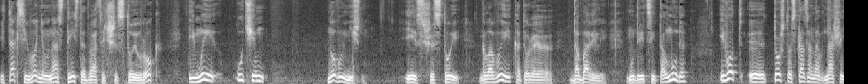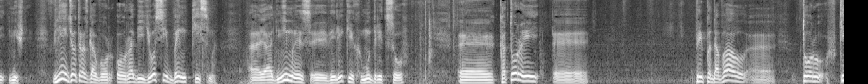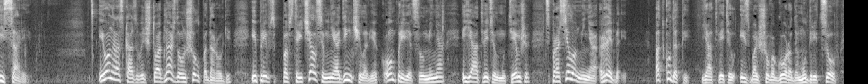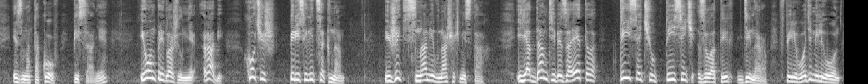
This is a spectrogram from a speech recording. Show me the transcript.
Итак, сегодня у нас 326 урок, и мы учим новую Мишну из шестой главы, которую добавили мудрецы Талмуда. И вот э, то, что сказано в нашей Мишне. В ней идет разговор о раби Йоси бен Кисма, э, одним из э, великих мудрецов, э, который э, преподавал э, Тору в Кейсарии. И он рассказывает, что однажды он шел по дороге, и при, повстречался мне один человек, он приветствовал меня, и я ответил ему тем же. Спросил он меня, Ребе, откуда ты? Я ответил, из большого города мудрецов и знатоков Писания. И он предложил мне, Раби, хочешь переселиться к нам и жить с нами в наших местах? И я дам тебе за это тысячу тысяч золотых динаров. В переводе миллион.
